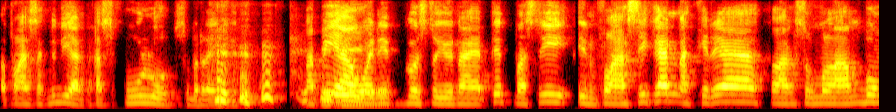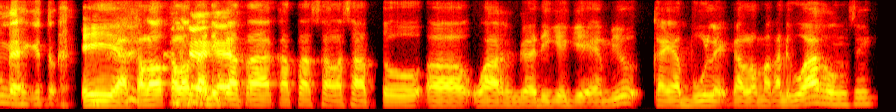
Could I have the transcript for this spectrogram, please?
price tag di angka 10 sebenarnya gitu. tapi ya iya, when iya. it goes to United pasti inflasi kan akhirnya langsung melambung ya gitu kan. Iya, kalau kalau tadi kan? kata kata salah satu uh, warga di GGMU kayak bule kalau makan di warung sih.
